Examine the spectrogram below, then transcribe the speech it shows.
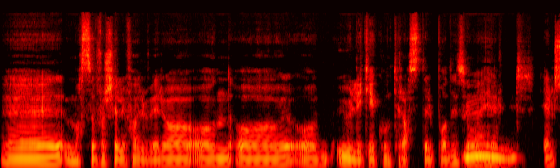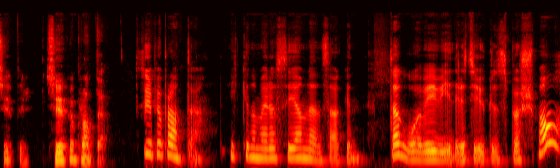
Eh, masse forskjellige farver og, og, og, og, ulike kontraster på de, så det er helt, helt super. Super plante. Super plante. Ikke noe mer å si om den saken. Da går vi videre til ukens spørsmål.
